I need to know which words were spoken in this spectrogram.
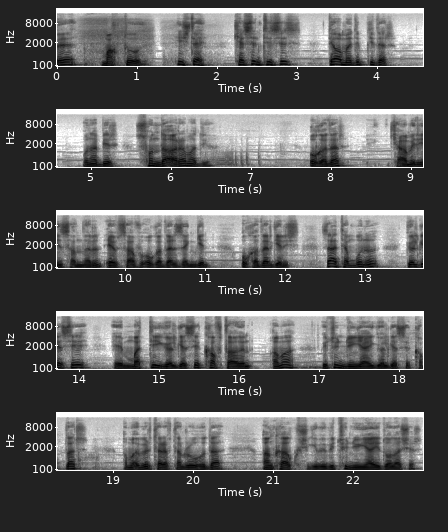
ve maktu hiç de kesintisiz devam edip gider. Ona bir sonda arama diyor. O kadar kamil insanların evsafı o kadar zengin, o kadar geniş. Zaten bunu gölgesi, e, maddi gölgesi Kaf ama bütün dünyayı gölgesi kaplar. Ama öbür taraftan ruhu da anka kuşu gibi bütün dünyayı dolaşır.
